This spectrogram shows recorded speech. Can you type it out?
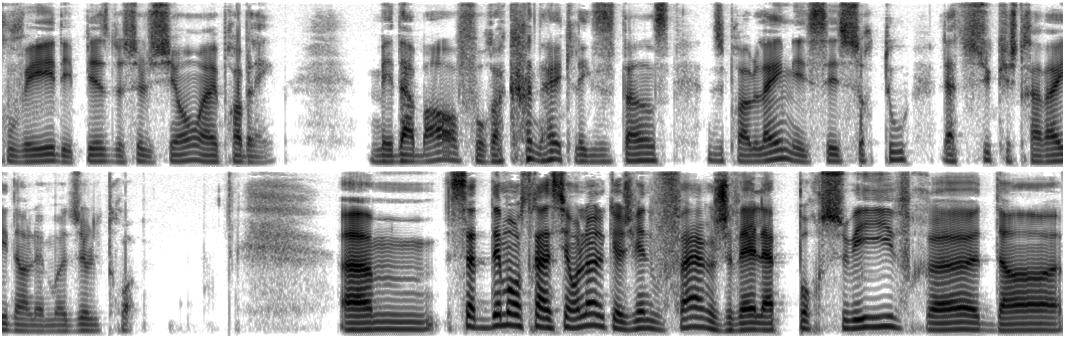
trouver des pistes de solution à un problème. Mais d'abord, il faut reconnaître l'existence du problème et c'est surtout là-dessus que je travaille dans le module 3. Hum, cette démonstration-là que je viens de vous faire, je vais la poursuivre euh, dans,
